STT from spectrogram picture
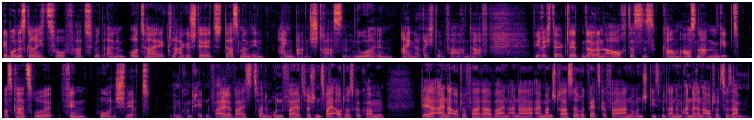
Der Bundesgerichtshof hat mit einem Urteil klargestellt, dass man in Einbahnstraßen nur in eine Richtung fahren darf. Die Richter erklärten darin auch, dass es kaum Ausnahmen gibt. Aus Karlsruhe Finn Hohenschwert. Im konkreten Fall war es zu einem Unfall zwischen zwei Autos gekommen. Der eine Autofahrer war in einer Einbahnstraße rückwärts gefahren und stieß mit einem anderen Auto zusammen.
